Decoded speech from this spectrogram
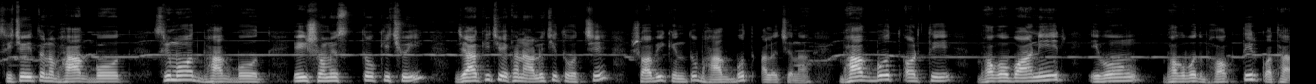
শ্রী চৈতন্য ভাগবত, শ্রীমদ্ ভাগবত, এই সমস্ত কিছুই যা কিছু এখানে আলোচিত হচ্ছে, সবই কিন্তু ভাগবত আলোচনা। ভাগবত অর্থে ভগবানের এবং ভগবত ভক্তের কথা।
